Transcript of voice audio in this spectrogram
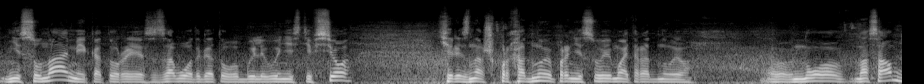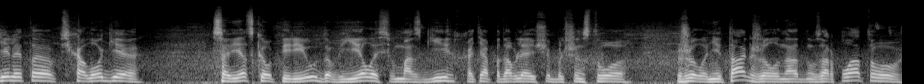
несунами, которые с завода готовы были вынести все – через нашу проходную пронесу и мать родную. Но на самом деле это психология советского периода въелась в мозги, хотя подавляющее большинство жило не так, жило на одну зарплату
